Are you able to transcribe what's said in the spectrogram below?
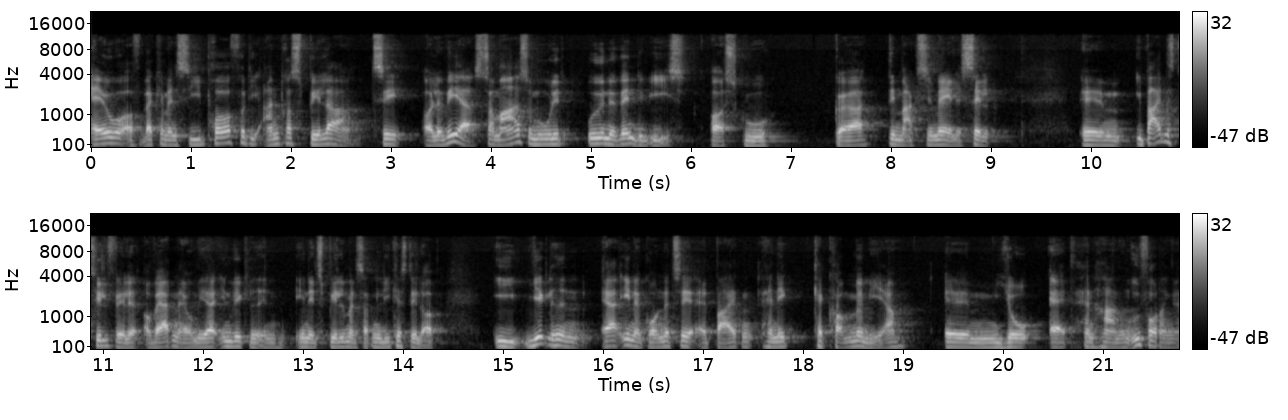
er jo, at, hvad kan man sige, prøve at få de andre spillere til at levere så meget som muligt, uden nødvendigvis at skulle gøre det maksimale selv. Øhm, I Bidens tilfælde, og verden er jo mere indviklet end, end et spil, man sådan lige kan stille op, i virkeligheden er en af grundene til, at Biden han ikke kan komme med mere, øhm, jo at han har nogle udfordringer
